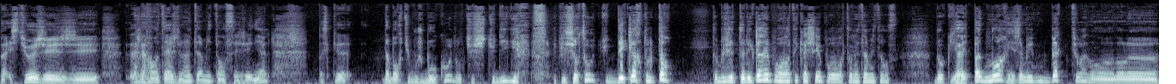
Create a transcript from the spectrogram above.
Bah, si tu veux, l'avantage de l'intermittence, c'est génial, parce que d'abord tu bouges beaucoup, donc tu, digues, et puis surtout tu te déclares tout le temps. Tu es obligé de te déclarer pour avoir tes cachets, pour avoir ton intermittence. Donc il n'y a pas de noir, il n'y a jamais eu de black, tu vois, dans, le,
